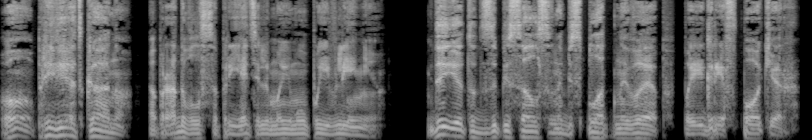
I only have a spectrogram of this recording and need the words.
«О, привет, Кано!» — обрадовался приятель моему появлению. «Да я тут записался на бесплатный веб по игре в покер.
